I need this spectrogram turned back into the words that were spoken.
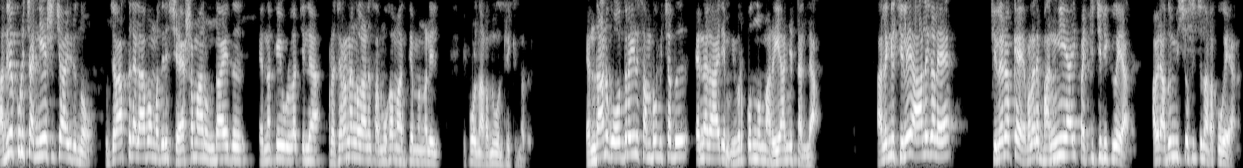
അതിനെക്കുറിച്ച് അന്വേഷിച്ചായിരുന്നോ? ഗുജറാത്ത് കലാപം അതിന് ശേഷമാണ് ഉണ്ടായത് എന്നൊക്കെയുള്ള ചില പ്രചരണങ്ങളാണ് സമൂഹ മാധ്യമങ്ങളിൽ ഇപ്പോൾ നടന്നുകൊണ്ടിരിക്കുന്നത്. എന്താണ് ഗോദ്രയിൽ സംഭവിച്ചത് എന്ന കാര്യം ഇവർക്കൊന്നും അറിയാഞ്ഞിട്ടല്ല. അല്ലെങ്കിൽ ചില ആളുകളെ ചിലരൊക്കെ വളരെ ഭംഗിയായി പറ്റിച്ചിരിക്കുകയാണ്. അവരതും വിശ്വസിച്ച് നടക്കുകയാണ്.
